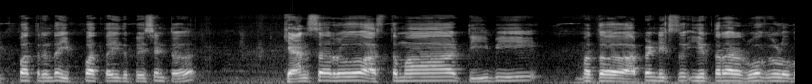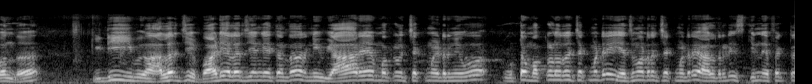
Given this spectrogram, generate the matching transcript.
ಇಪ್ಪತ್ತರಿಂದ ಇಪ್ಪತ್ತೈದು patient cancer, asthma T B ಮತ್ತು ಅಪೆಂಡಿಕ್ಸ್ ಈ ಥರ ರೋಗಗಳು ಬಂದು ಇಡೀ ಅಲರ್ಜಿ ಬಾಡಿ ಅಲರ್ಜಿ ಹೆಂಗೈತೆ ಅಂತಂದ್ರೆ ನೀವು ಯಾರೇ ಮಕ್ಕಳು ಚೆಕ್ ಮಾಡಿರಿ ನೀವು, ಊಟ ಮಕ್ಕಳು ಚೆಕ್ ಮಾಡಿರಿ, ಯಜಮಾನ್ರ ಚೆಕ್ ಮಾಡಿರಿ ಆಲ್ರೆಡಿ ಸ್ಕಿನ್ ಎಫೆಕ್ಟ್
